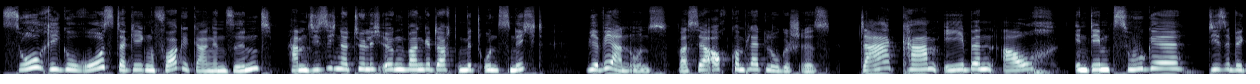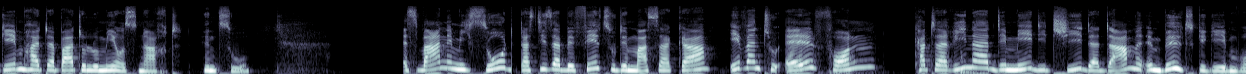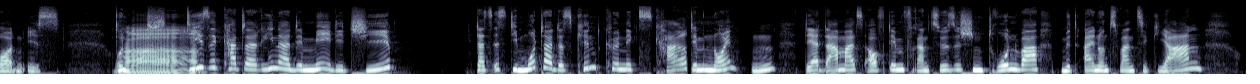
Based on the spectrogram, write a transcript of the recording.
so rigoros dagegen vorgegangen sind, haben die sich natürlich irgendwann gedacht, mit uns nicht, wir wehren uns, was ja auch komplett logisch ist. Da kam eben auch in dem Zuge diese Begebenheit der Bartholomäusnacht hinzu. Es war nämlich so, dass dieser Befehl zu dem Massaker eventuell von Katharina de Medici, der Dame im Bild, gegeben worden ist. Und ah. diese Katharina de Medici, das ist die Mutter des Kindkönigs Karl IX., der damals auf dem französischen Thron war mit 21 Jahren.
